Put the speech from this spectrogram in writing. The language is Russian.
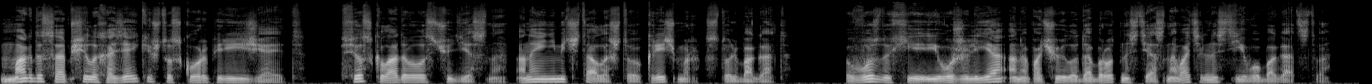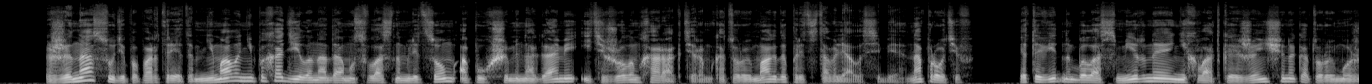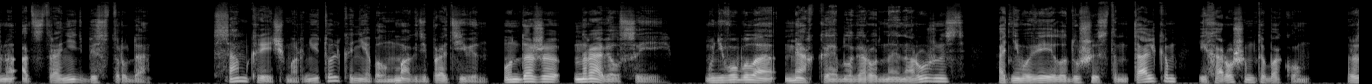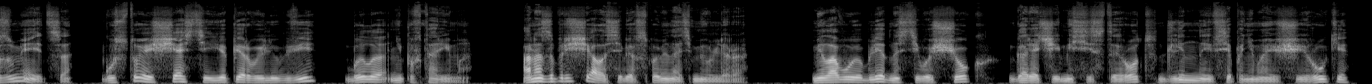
Магда сообщила хозяйке, что скоро переезжает. Все складывалось чудесно. Она и не мечтала, что Кречмар столь богат. В воздухе его жилья она почуяла добротность и основательность его богатства. Жена, судя по портретам, немало не походила на даму с властным лицом, опухшими ногами и тяжелым характером, которую Магда представляла себе. Напротив, это, видно, была смирная, нехваткая женщина, которую можно отстранить без труда. Сам Кречмар не только не был Магде противен, он даже нравился ей. У него была мягкая благородная наружность, от него веяло душистым тальком и хорошим табаком. Разумеется, Густое счастье ее первой любви было неповторимо. Она запрещала себе вспоминать Мюллера. Меловую бледность его щек, горячий мясистый рот, длинные всепонимающие руки.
